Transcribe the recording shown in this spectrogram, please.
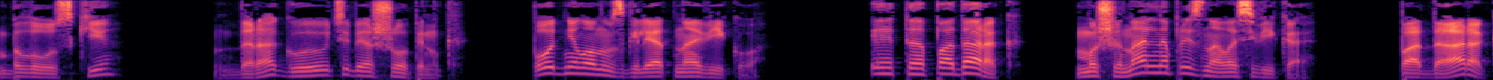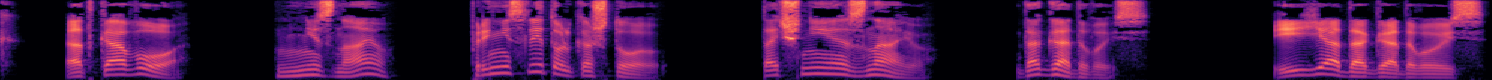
блузки. «Дорогой у тебя шопинг. Поднял он взгляд на Вику. «Это подарок», — машинально призналась Вика. «Подарок? От кого?» «Не знаю. Принесли только что. Точнее, знаю. Догадываюсь». «И я догадываюсь»,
